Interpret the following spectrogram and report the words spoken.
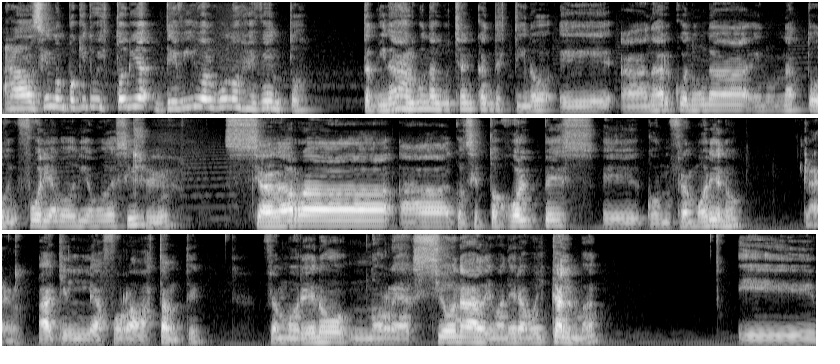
haciendo un poquito de historia, debido a algunos eventos, terminadas algunas luchas en clandestino, eh, a Narco en, una, en un acto de euforia, podríamos decir, se agarra a- con ciertos golpes eh, con Fran Moreno, Claro. a quien le aforra bastante. Fran Moreno no reacciona de manera muy calma, eh,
